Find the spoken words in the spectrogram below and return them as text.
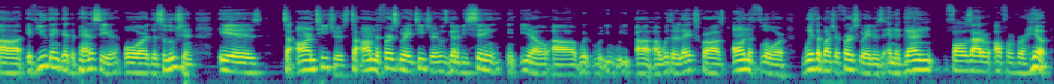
uh, if you think that the panacea or the solution is to arm teachers, to arm the first grade teacher who's going to be sitting, you know, uh, with, uh, uh, with her legs crossed on the floor with a bunch of first graders and the gun falls out of, off of her hip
